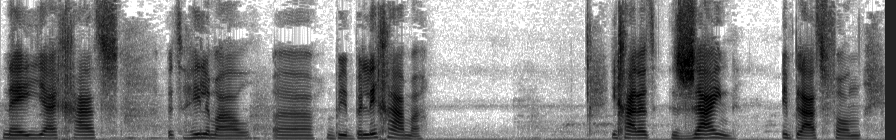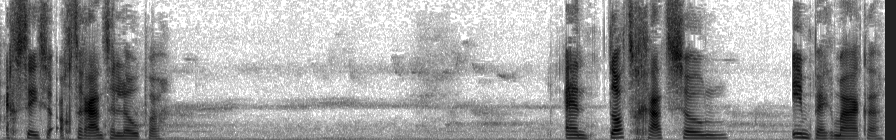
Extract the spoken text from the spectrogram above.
Nee, jij gaat het helemaal uh, belichamen. Je gaat het zijn in plaats van echt steeds achteraan te lopen. En dat gaat zo'n impact maken.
